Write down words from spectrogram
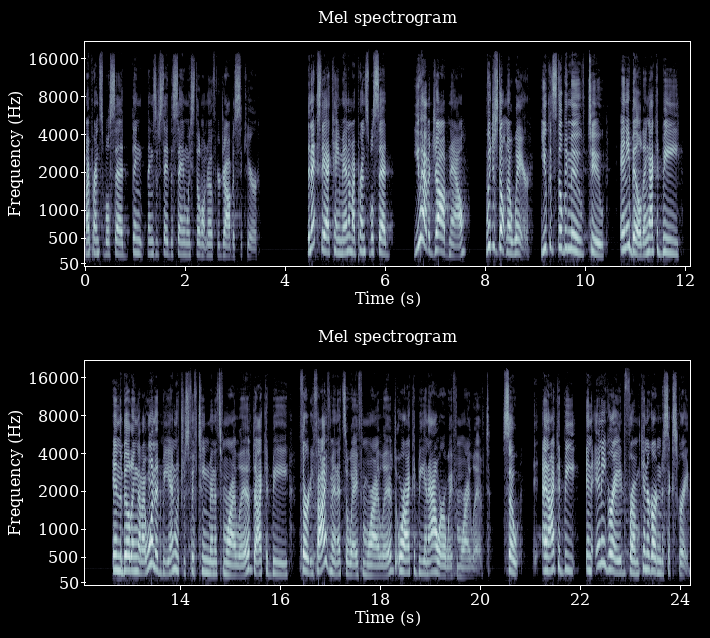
My principal said, Things have stayed the same. We still don't know if your job is secure. The next day I came in, and my principal said, You have a job now. We just don't know where. You could still be moved to any building. I could be in the building that I wanted to be in, which was 15 minutes from where I lived. I could be 35 minutes away from where I lived, or I could be an hour away from where I lived. So and I could be in any grade from kindergarten to sixth grade.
